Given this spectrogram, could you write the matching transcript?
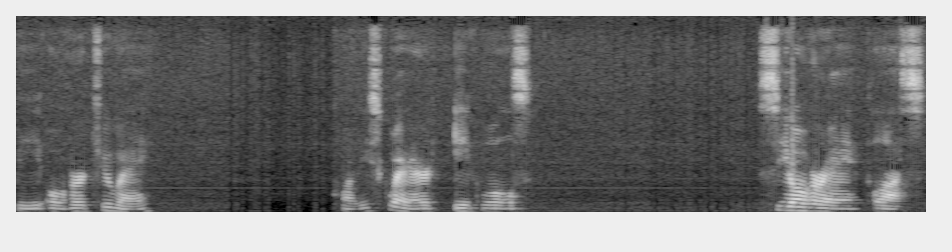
b over 2a quantity squared equals c over a plus,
